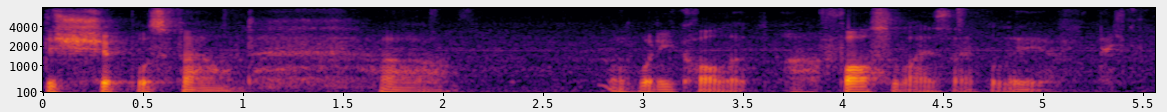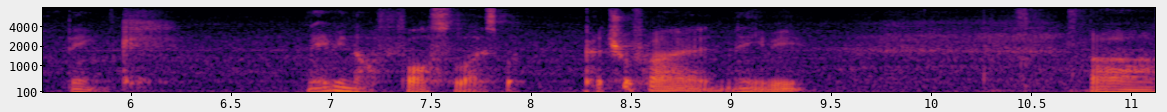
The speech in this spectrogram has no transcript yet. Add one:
the ship was found. Uh, what do you call it? Uh, fossilized, I believe. I think maybe not fossilized, but petrified, maybe. Uh,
